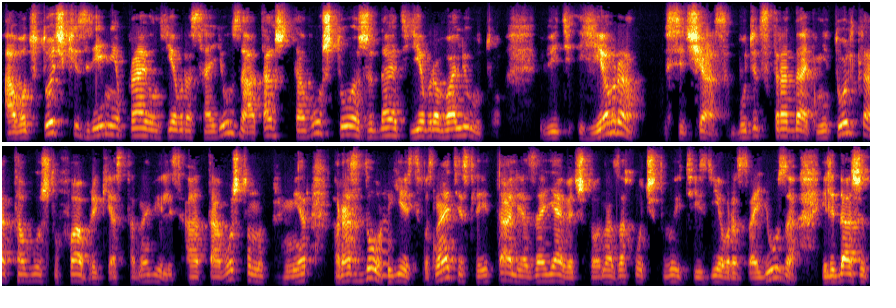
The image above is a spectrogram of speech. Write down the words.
А вот с точки зрения правил Евросоюза, а также того, что ожидает евровалюту. Ведь евро сейчас будет страдать не только от того, что фабрики остановились, а от того, что, например, раздор есть. Вы знаете, если Италия заявит, что она захочет выйти из Евросоюза, или даже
